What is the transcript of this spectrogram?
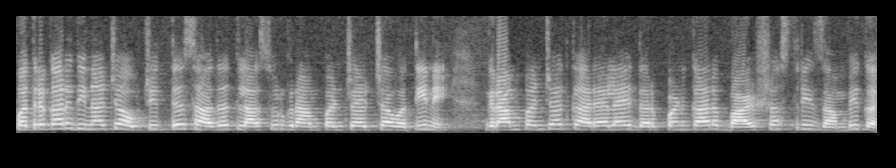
पत्रकार दिनाचे औचित्य साधत लासूर ग्रामपंचायतच्या वतीने ग्रामपंचायत कार्यालय दर्पणकार बाळशास्त्री जांभेकर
